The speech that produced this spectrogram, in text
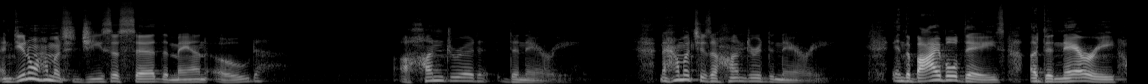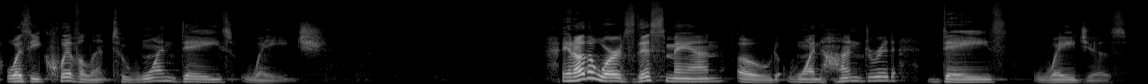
And do you know how much Jesus said the man owed? A hundred denarii. Now, how much is a hundred denarii? In the Bible days, a denarii was equivalent to one day's wage. In other words, this man owed 100 days' wages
